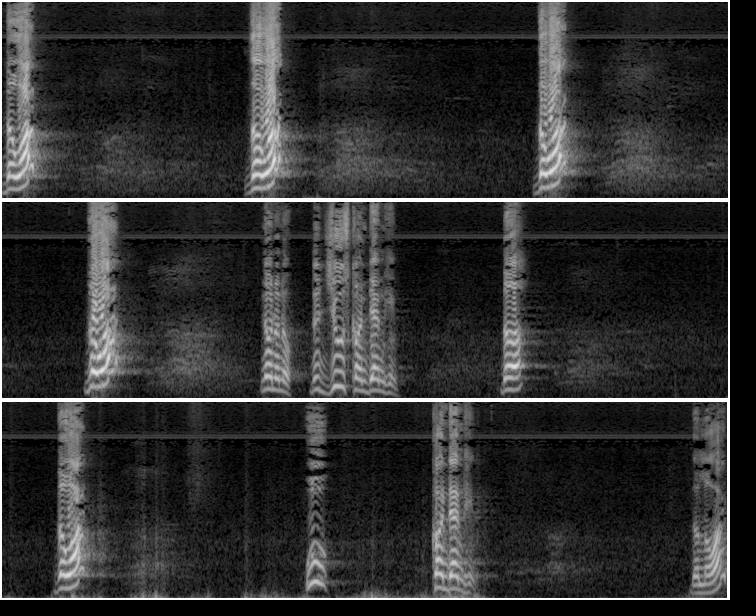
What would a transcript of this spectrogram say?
The what? The what? The what? The what? No, no, no. The Jews condemned him. The The what? Who condemned him? The Lord?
